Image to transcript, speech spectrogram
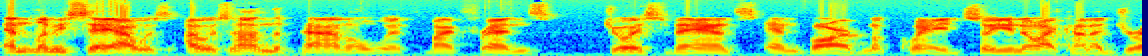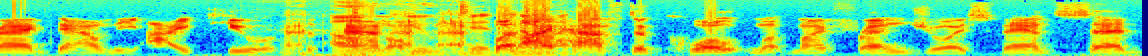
And let me say, I was I was on the panel with my friends Joyce Vance and Barb McQuade, so you know I kind of dragged down the IQ of the panel. Oh, panel. you did but I have to quote what my friend Joyce Vance said.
